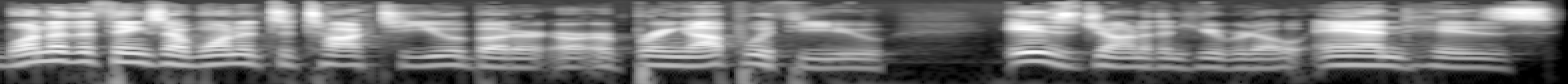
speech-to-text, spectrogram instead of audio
one of the things I wanted to talk to you about or, or bring up with you is Jonathan Huberdeau and his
